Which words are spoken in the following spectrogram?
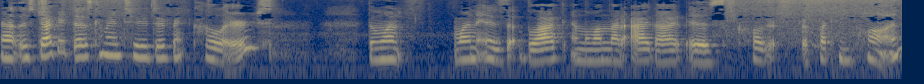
Now this jacket does come in two different colors. The one one is black and the one that I got is called Reflecting Pond.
